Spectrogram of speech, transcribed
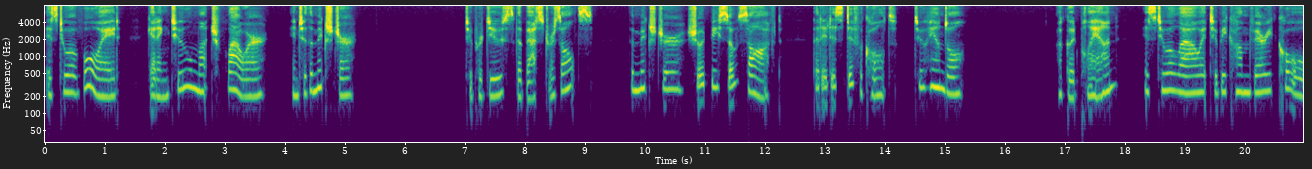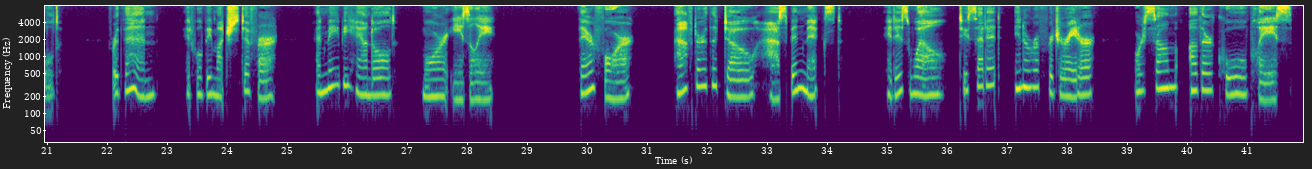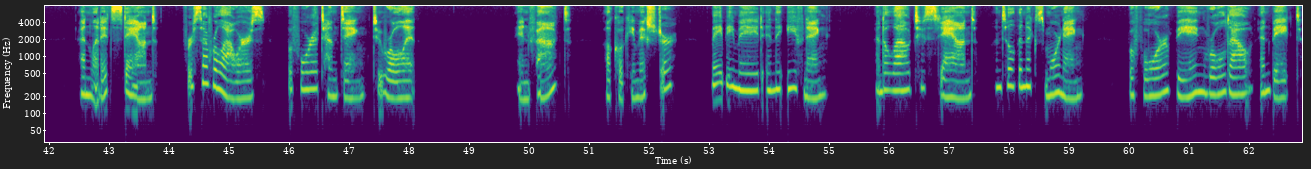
is to avoid getting too much flour into the mixture. To produce the best results, the mixture should be so soft that it is difficult to handle. A good plan is to allow it to become very cold, for then it will be much stiffer and may be handled more easily. Therefore, after the dough has been mixed, it is well to set it in a refrigerator or some other cool place and let it stand for several hours before attempting to roll it. In fact, a cookie mixture may be made in the evening and allowed to stand until the next morning before being rolled out and baked.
